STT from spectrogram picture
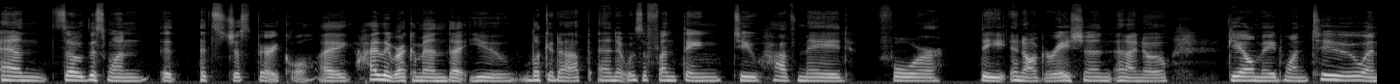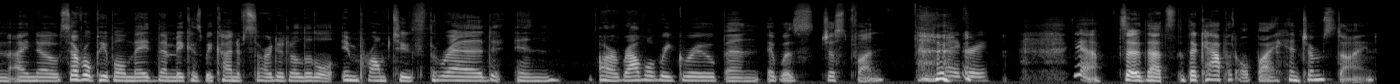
And so this one, it, it's just very cool. I highly recommend that you look it up. And it was a fun thing to have made for the inauguration. And I know Gail made one too, and I know several people made them because we kind of started a little impromptu thread in our Ravelry group, and it was just fun. I agree. yeah, so that's The Capitol by Hinterm Stein.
